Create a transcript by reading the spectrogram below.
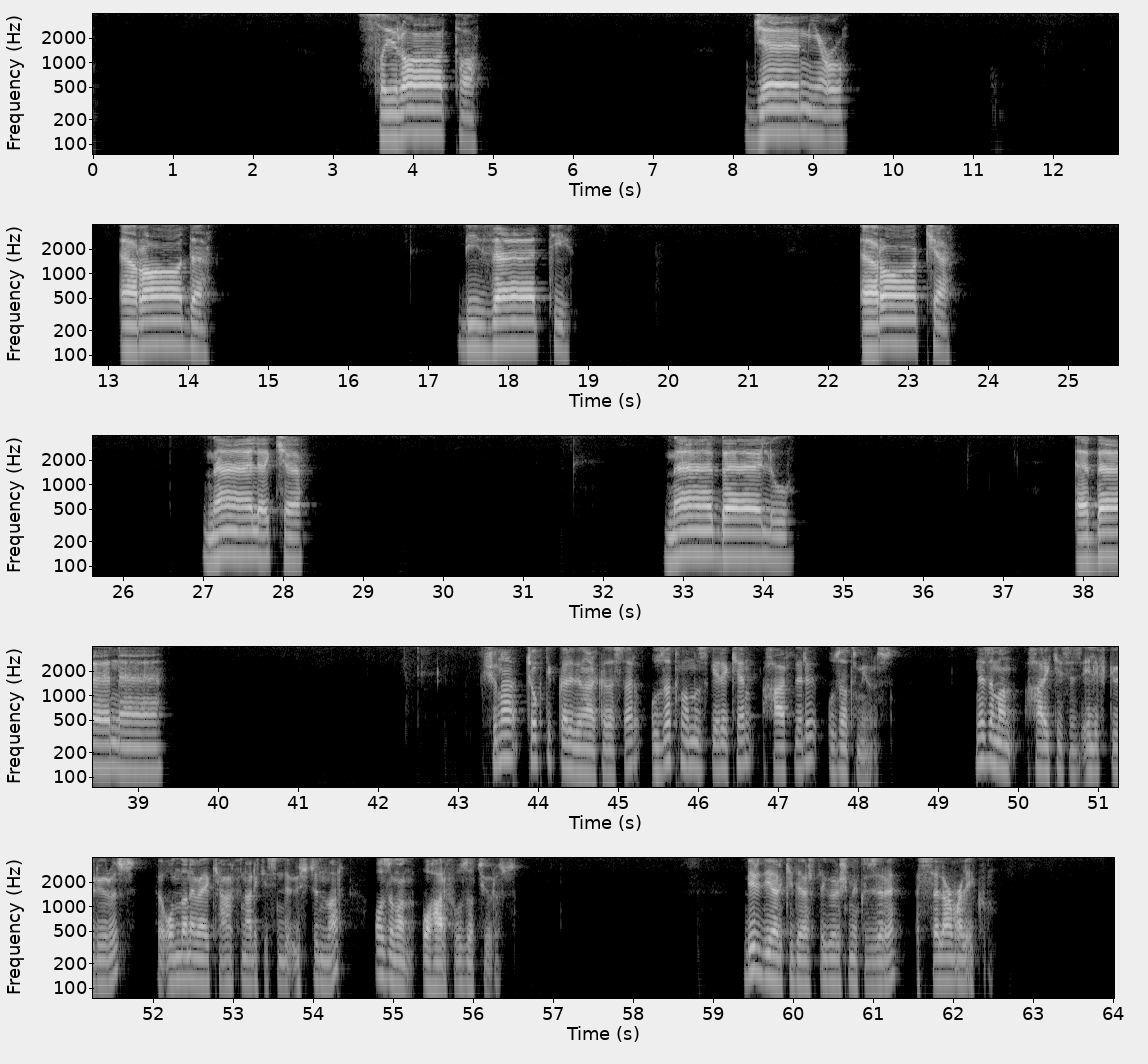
صراط. جامع. أراد. بذاته أراك. meleke mebelu ebene Şuna çok dikkat edin arkadaşlar. Uzatmamız gereken harfleri uzatmıyoruz. Ne zaman hareketsiz elif görüyoruz ve ondan evvelki harfin harekesinde üstün var. O zaman o harfi uzatıyoruz. Bir diğerki derste görüşmek üzere. Esselamu Aleyküm.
